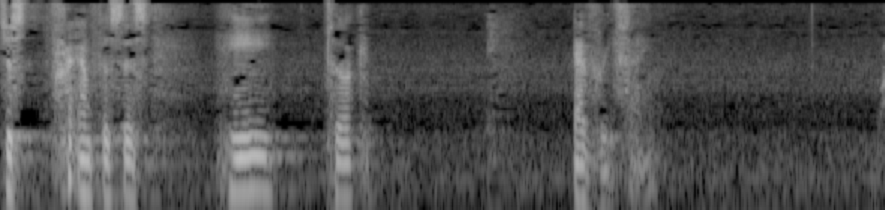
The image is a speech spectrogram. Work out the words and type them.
just for emphasis, he took everything. Wow.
